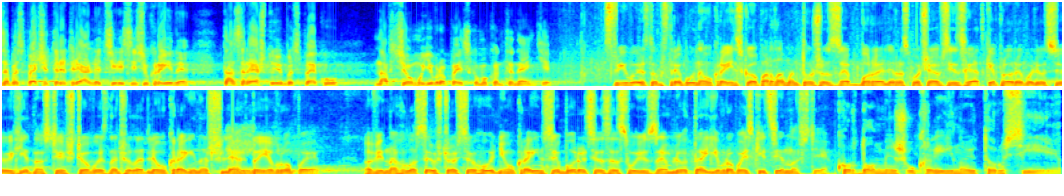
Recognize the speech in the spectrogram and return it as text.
забезпечить територіальну цілісність України та, зрештою, безпеку на всьому європейському континенті. Свій виступ з трибуни українського парламенту Жозеп Борель розпочав зі згадки про революцію гідності, що визначила для України шлях до Європи. Він наголосив, що сьогодні українці борються за свою землю та європейські цінності. кордон між Україною та Росією.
